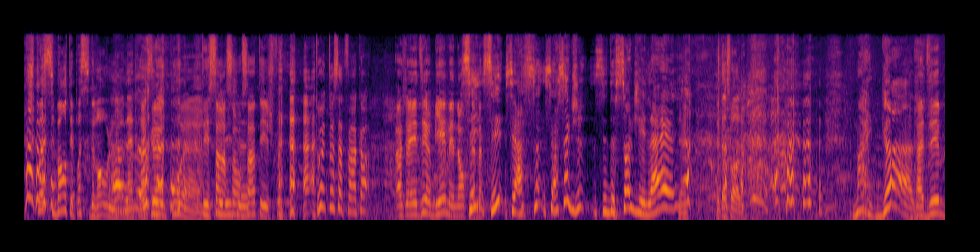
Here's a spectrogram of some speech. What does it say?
Je suis pas si bon, t'es pas si drôle, Ah, là, euh, T'es sans son, cheveux. sans tes cheveux. toi, toi, ça te fait encore... Ah, j'allais dire bien, mais non. C'est, à ça, c'est à ça que je. C'est de ça que j'ai l'air. Fais t'asseoir, là. My God! Adib,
